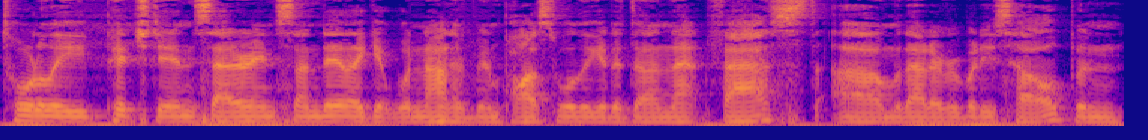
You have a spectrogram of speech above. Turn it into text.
totally pitched in Saturday and Sunday. Like it would not have been possible to get it done that fast um, without everybody's help. And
